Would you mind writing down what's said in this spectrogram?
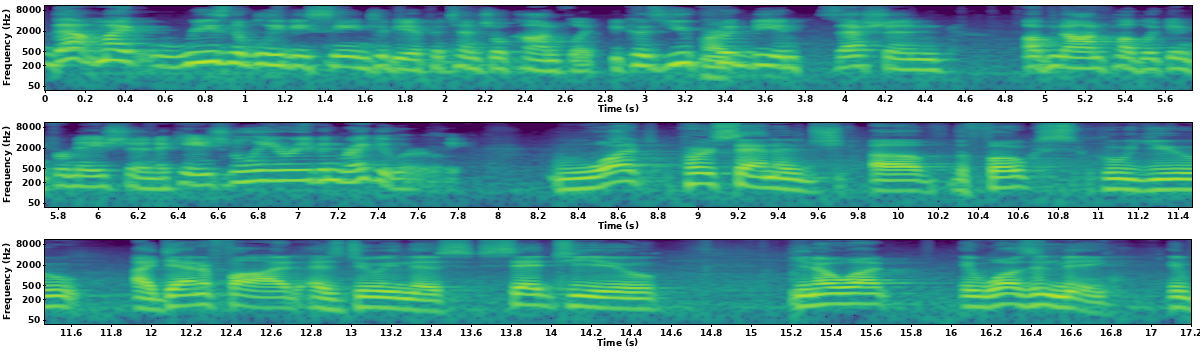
that might reasonably be seen to be a potential conflict because you could Right. be in possession of non public information occasionally or even regularly. What percentage of the folks who you identified as doing this said to you, you know what, it wasn't me. It,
